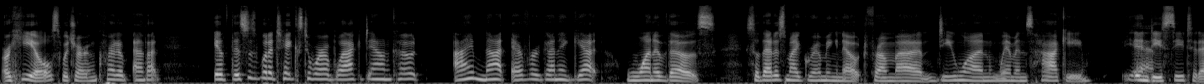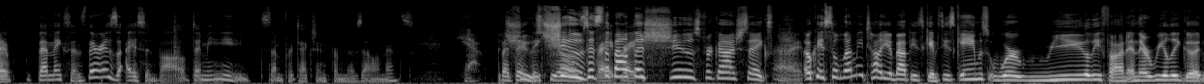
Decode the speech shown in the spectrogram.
or heels, which are incredible. And I thought, if this is what it takes to wear a black down coat, I'm not ever going to get one of those. So that is my grooming note from uh, D1 women's hockey Yeah. in DC today. That makes sense. There is ice involved. I mean, you need some protection from those elements. Yeah, But but, the- the shoes, heels, shoes. It's right, about right. the shoes, for gosh sakes. right. Okay, so let me tell you about these games. These games were really fun, and they're really good.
